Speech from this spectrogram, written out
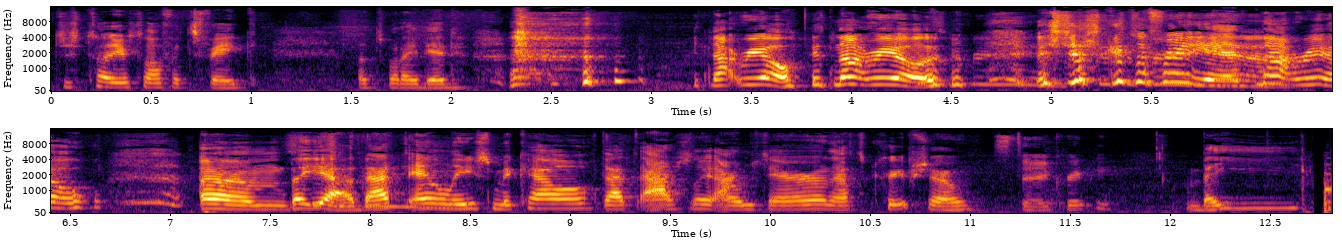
just tell yourself it's fake. That's what I did. it's not real. It's not real. It's just schizophrenia. It's not real. Um, but yeah, that's Annelise Michel. That's Ashley. I'm Sarah. That's Creep Show. Stay creepy. Bye.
